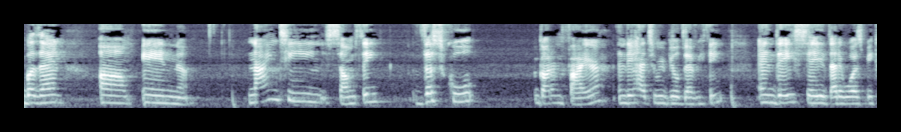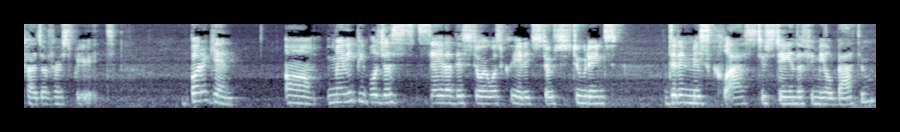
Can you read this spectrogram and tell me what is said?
But then um, in 19 something the school got on fire and they had to rebuild everything and they say that it was because of her spirit. But again, um, many people just say that this story was created so students didn't miss class to stay in the female bathroom.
